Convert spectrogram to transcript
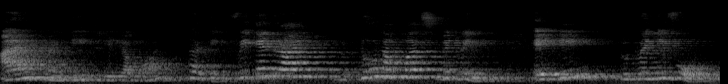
and 23 upon 30. We can write two numbers between 18 to 24.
